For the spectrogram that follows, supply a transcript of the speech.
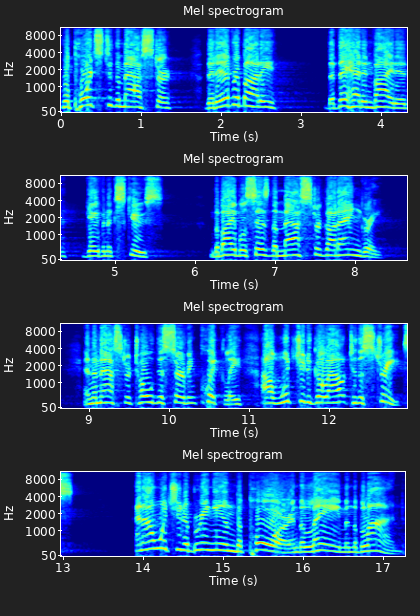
reports to the master that everybody that they had invited gave an excuse. The Bible says the master got angry. And the master told the servant quickly, I want you to go out to the streets and I want you to bring in the poor and the lame and the blind.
